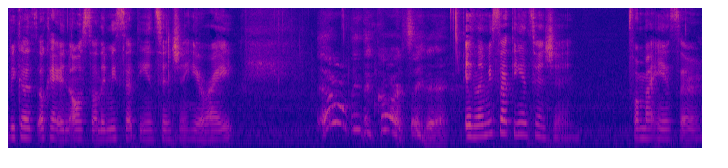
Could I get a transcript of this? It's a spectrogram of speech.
Because okay, and also let me set the intention here, right? I don't think the cards say that. And let me set the intention for my answer,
